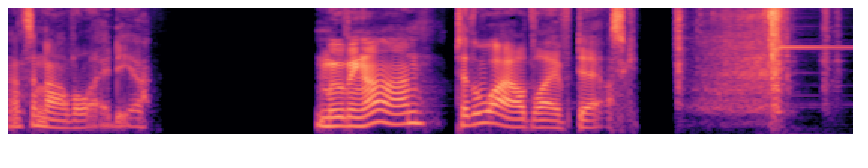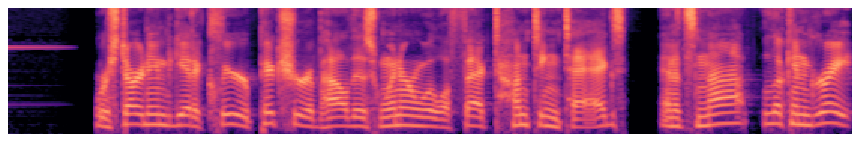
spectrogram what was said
That's a novel idea. Moving on to the wildlife desk. We're starting to get a clearer picture of how this winter will affect hunting tags, and it's not looking great.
